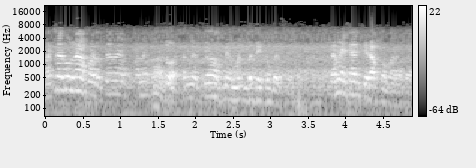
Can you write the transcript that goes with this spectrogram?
અત્યારે હું ના પાડું. તમે મને તમે કહો મને બધી ખબર છે. તમે શાંતિ રાખો મારા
